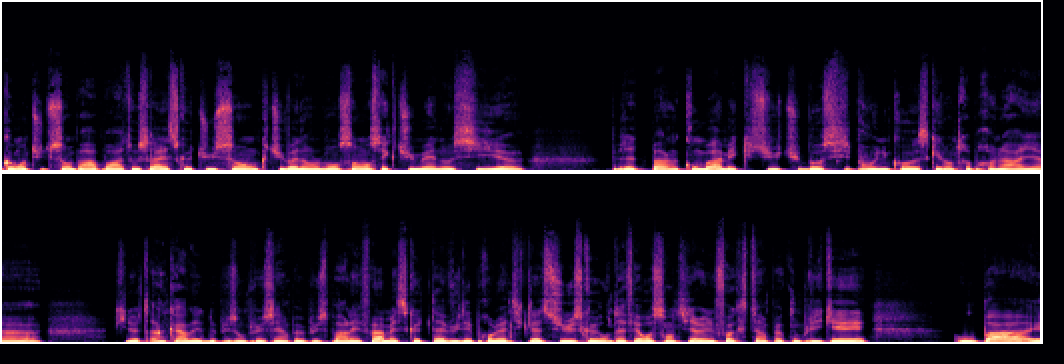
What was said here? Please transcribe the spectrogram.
Comment tu te sens par rapport à tout ça? Est-ce que tu sens que tu vas dans le bon sens et que tu mènes aussi, euh, peut-être pas un combat, mais que tu, tu bosses pour une cause qui est l'entrepreneuriat euh, qui doit être incarné de plus en plus et un peu plus par les femmes? Est-ce que tu as vu des problématiques là-dessus? Est-ce qu'on t'a fait ressentir une fois que c'était un peu compliqué? Ou pas et,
